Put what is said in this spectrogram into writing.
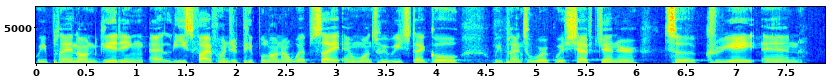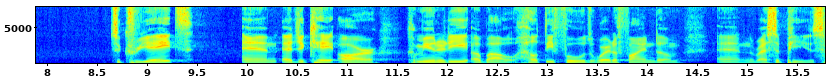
We plan on getting at least 500 people on our website and once we reach that goal, we plan to work with Chef Jenner to create and to create and educate our community about healthy foods, where to find them, and recipes.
